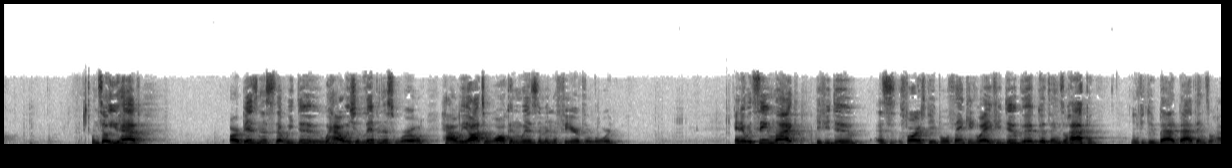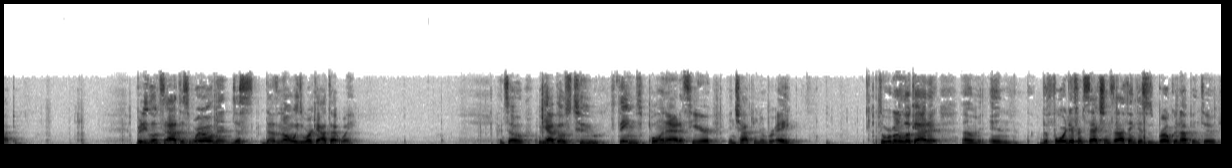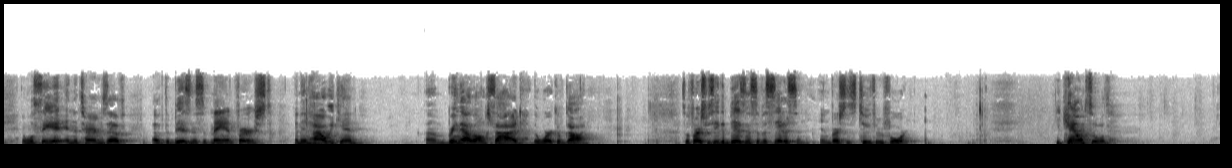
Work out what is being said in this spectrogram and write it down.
And so you have our business that we do, how we should live in this world, how we ought to walk in wisdom and the fear of the Lord. And it would seem like if you do, as far as people think anyway, if you do good, good things will happen. And if you do bad, bad things will happen. But he looks out this world and it just doesn't always work out that way. And so we have those two things pulling at us here in chapter number eight. So we're going to look at it um, in the four different sections that I think this is broken up into, and we'll see it in the terms of, of the business of man first, and then how we can um, bring that alongside the work of God. So, first we see the business of a citizen in verses 2 through 4. He counseled,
